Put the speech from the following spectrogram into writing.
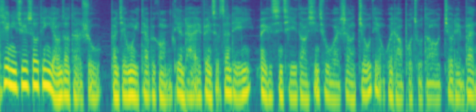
感谢您继续收听《杨照谈书》。本节目以台北广播电台 FM 三点一，每个星期一到星期五晚上九点为大家播出到九点半。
